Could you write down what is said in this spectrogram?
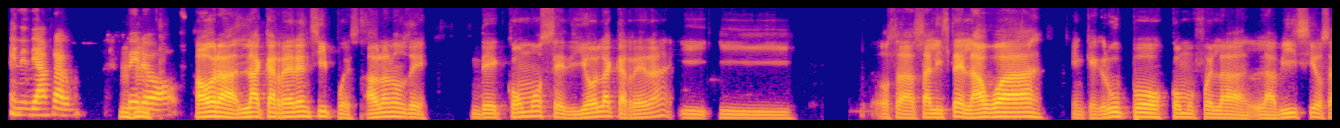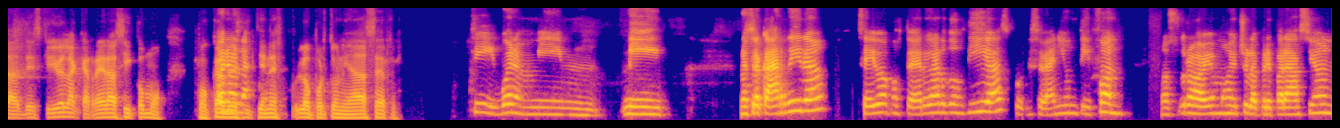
en el diafragma. Pero... Ahora, la carrera en sí, pues, háblanos de, de cómo se dio la carrera y, y, o sea, saliste del agua, en qué grupo, cómo fue la, la bici, o sea, describe la carrera así como pocas veces tienes la oportunidad de hacerlo. Sí, bueno, mi, mi, nuestra carrera se iba a postergar dos días porque se venía un tifón. Nosotros habíamos hecho la preparación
